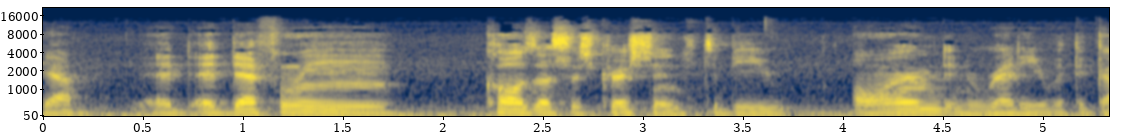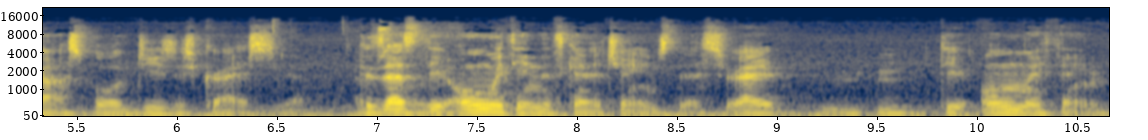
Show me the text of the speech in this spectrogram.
Yeah, it it definitely calls us as Christians to be armed and ready with the gospel of Jesus Christ. Yeah. Because that's the only thing that's going to change this, right? hmm The only thing.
